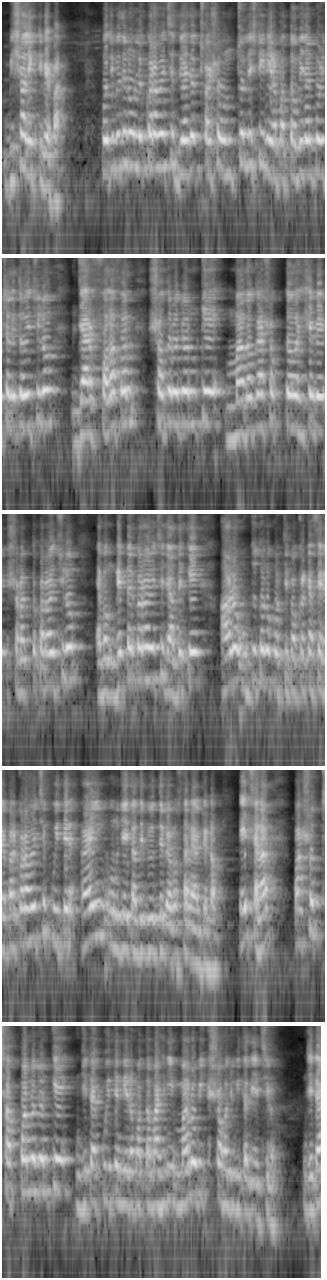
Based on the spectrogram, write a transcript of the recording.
বিশাল একটি ব্যাপার। প্রতিবেদনে উল্লেখ করা হয়েছে, দুই হাজার ছয়শো উনচল্লিশটি নিরাপত্তা অভিযান পরিচালিত হয়েছিল, যার ফলাফল সতেরো জনকে মাদকাসক্ত হিসেবে শনাক্ত করা হয়েছিল এবং গ্রেপ্তার করা হয়েছে যাদেরকে আরও ঊর্ধ্বতন কর্তৃপক্ষের কাছে রেফার করা হয়েছে কুইতের আইন অনুযায়ী তাদের বিরুদ্ধে ব্যবস্থা নেওয়ার জন্য। এছাড়া পাঁচশো ছাপ্পান্ন জনকে যেটা কুইতের নিরাপত্তা বাহিনী মানবিক সহযোগিতা দিয়েছিল। যেটা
